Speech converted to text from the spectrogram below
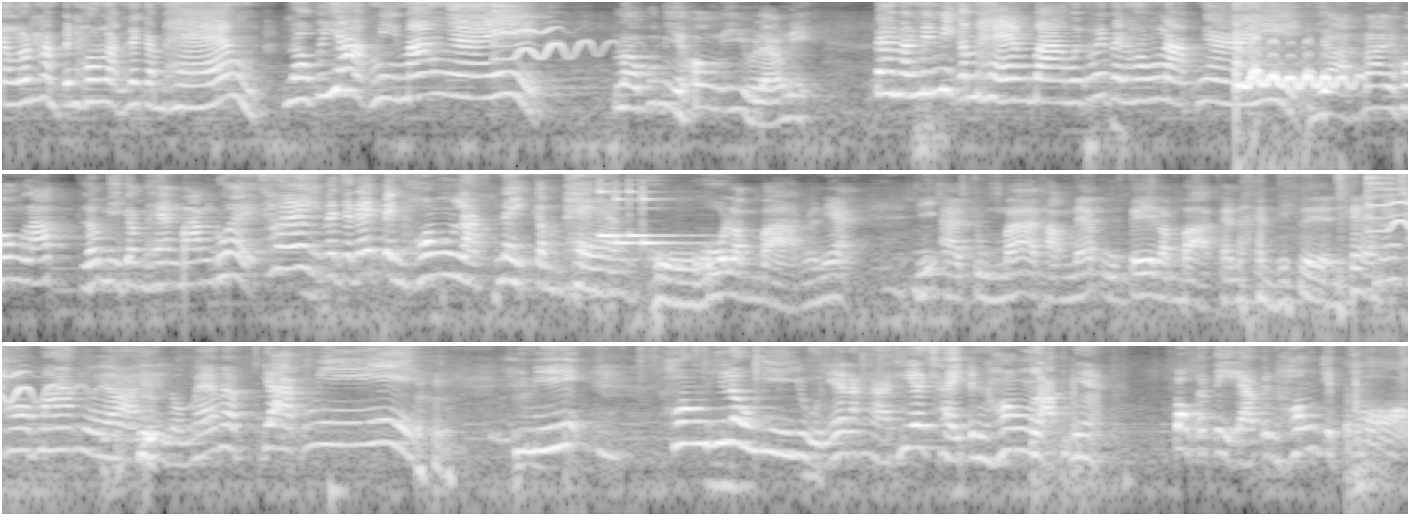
งแล้วทำเป็นห้องลับในกำแพง เราก็อยากมีมั่งไง เราก็มีห้องนี้อยู่แล้วนี่ แต่มันไม่มีกำแพงบางมันก็ไม่เป็นห้องลับไง อยากได้ห้องลับแล้วมีกำแพงบังด้วย ใช่ มันจะได้เป็นห้องลับในกำแพง โหลำบากนะเนี่ย นี่อาจุมม่าทำแม่ปูเป้ลำบากขนาดนี้เลยเนี่ย แม่ชอบมากเลยอะ เห็นแล้วแม่แบบอยากมี ทีนี้ห้องที่เรามีอยู่เนี่ยนะคะ ที่จะใช้เป็นห้องลับเนี่ยปกติแล้วเป็นห้องเก็บของ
